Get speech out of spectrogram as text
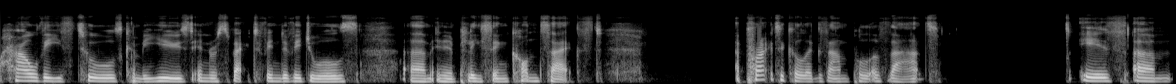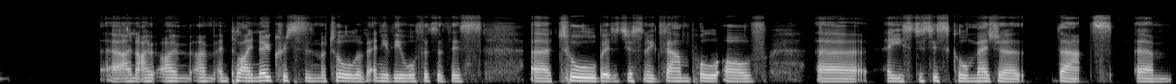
how these tools can be used in respect of individuals um, in a policing context. A practical example of that is um, and I, I'm, I'm, implying no criticism at all of any of the authors of this uh, tool, but it's just an example of uh, a statistical measure that um,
